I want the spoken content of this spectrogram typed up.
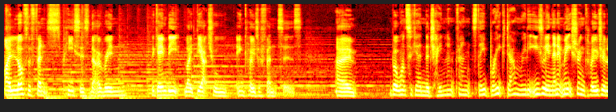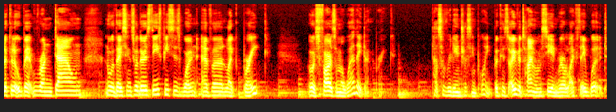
I love the fence pieces that are in the game, the like the actual enclosure fences. Um, but once again, the chain link fence, they break down really easily and then it makes your enclosure look a little bit run down and all those things. Whereas these pieces won't ever like break, or as far as I'm aware, they don't break. That's a really interesting point because over time, obviously, in real life, they would.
